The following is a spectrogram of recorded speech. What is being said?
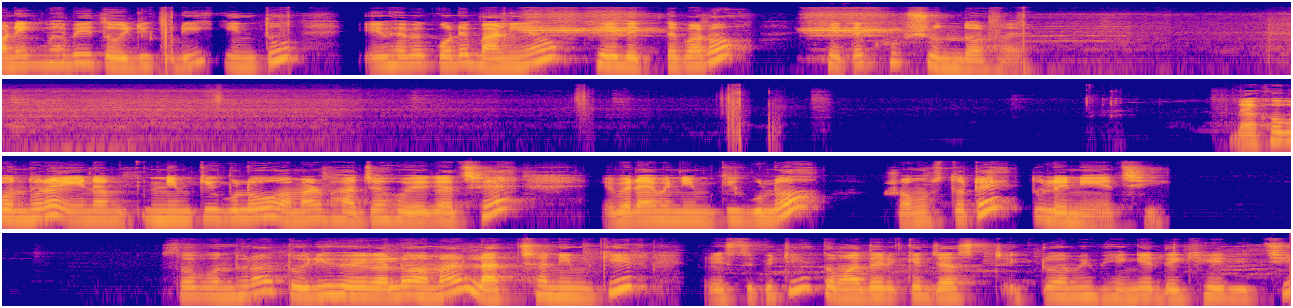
অনেকভাবেই তৈরি করি, কিন্তু এভাবে করে বানিয়েও খেয়ে দেখতে পারো, খেতে খুব সুন্দর হয়। দেখো বন্ধুরা, এই নাম, নিমকিগুলোও আমার ভাজা হয়ে গেছে। এবারে আমি নিমকিগুলো সমস্তটাই তুলে নিয়েছি। সো বন্ধুরা, তৈরি হয়ে গেল আমার লাচ্ছা নিমকির রেসিপিটি তোমাদেরকে জাস্ট একটু আমি ভেঙে দেখিয়ে দিচ্ছি।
